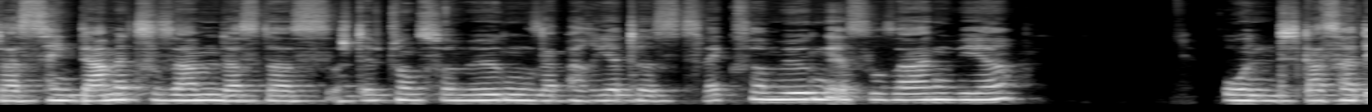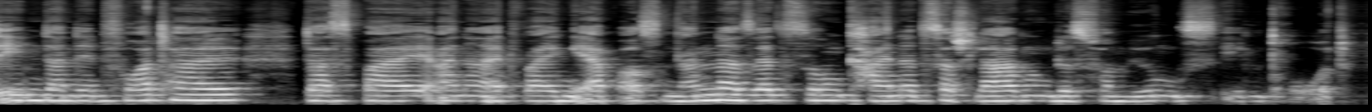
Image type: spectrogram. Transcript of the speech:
Das hängt damit zusammen, dass das Stiftungsvermögen separiertes Zweckvermögen ist, so sagen wir. Und das hat eben dann den Vorteil, dass bei einer etwaigen Erbauseinandersetzung keine Zerschlagung des Vermögens eben droht.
